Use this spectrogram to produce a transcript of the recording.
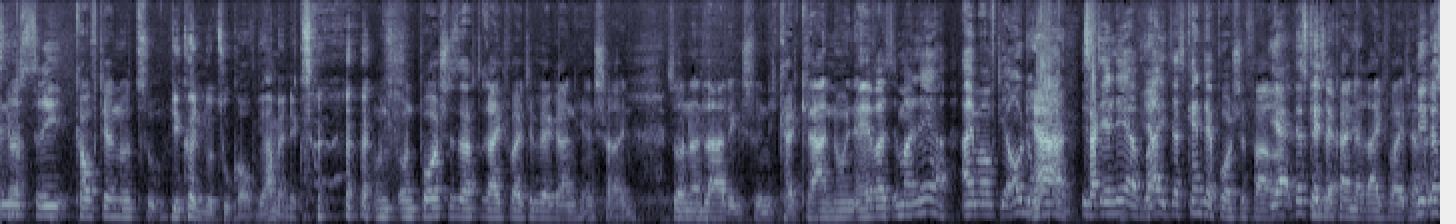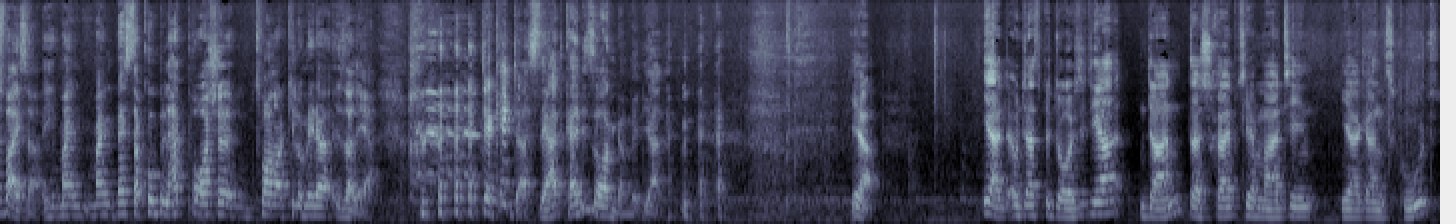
gemacht. Industrie kauft ja nur zu. Wir können nur zukaufen, wir haben ja nichts. Und, und Porsche sagt, Reichweite wäre gar nicht entscheidend, sondern Ladegeschwindigkeit. Klar, 911 ist immer leer. Einmal auf die Autobahn Ja, ist zack, der leer. ja. Das kennt der Porsche-Fahrer. Ja, das kennt er er. keine Reichweite Nee, hat. das weiß er. Ich, mein, mein bester Kumpel hat Porsche, 200 Kilometer ist er leer. der kennt das, der hat keine Sorgen damit, ja. Ja. Ja, und das bedeutet ja dann, das schreibt hier Martin ja ganz gut,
